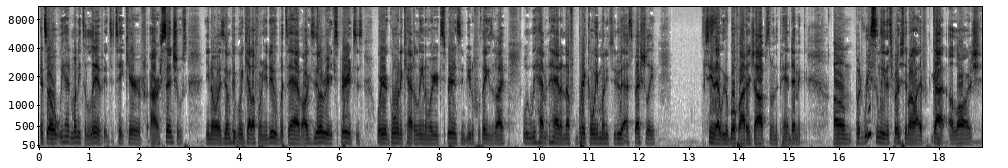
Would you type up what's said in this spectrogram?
And so we had money to live and to take care of our essentials, you know, as young people in California do, but to have auxiliary experiences where you're going to Catalina, where you're experiencing beautiful things in life, we haven't had enough breakaway money to do that, especially seeing that we were both out of jobs during the pandemic. Um, but recently, this person in my life got a large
